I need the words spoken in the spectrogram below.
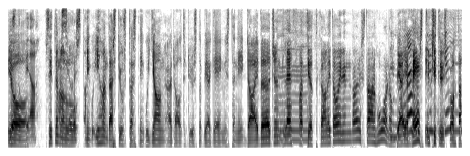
Joo. dystopia Sitten on ollut asioista. niinku, ihan tästä just tästä niinku young adult dystopia gameista, niin Divergent-leffat, Mm. jotka oli toinen toistaan huonompia. En ja best yksityiskohta,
